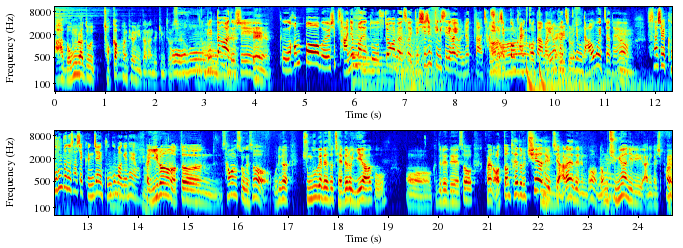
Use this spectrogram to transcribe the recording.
아 너무나도 적합한 표현이다라는 느낌이 들었어요. 그 밀당하듯이 네. 그 헌법을 14년 만에 또 수정하면서 이제 시진핑 시대가 열렸다. 장기 집권 갈 거다. 막 이런 관측들이 막 나오고 있잖아요. 사실 그 부분도 사실 굉장히 궁금하긴 해요. 그러니까 이런 어떤 상황 속에서 우리가 중국에 대해서 제대로 이해하고 어, 그들에 대해서 과연 어떤 태도를 취해야 될지 알아야 되는 거 너무 중요한 일이 아닌가 싶어요.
